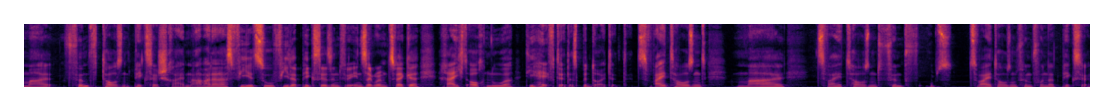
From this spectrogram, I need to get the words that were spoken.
mal 5000 Pixel schreiben. Aber da das viel zu viele Pixel sind für Instagram-Zwecke, reicht auch nur die Hälfte. Das bedeutet 2000 mal 2005, ups, 2500 Pixel.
